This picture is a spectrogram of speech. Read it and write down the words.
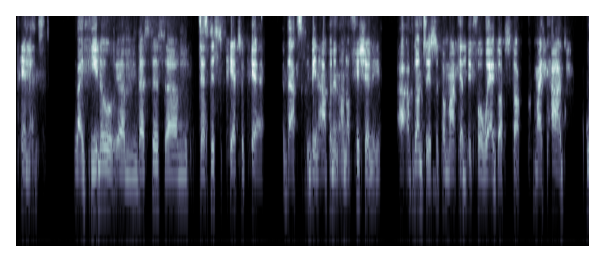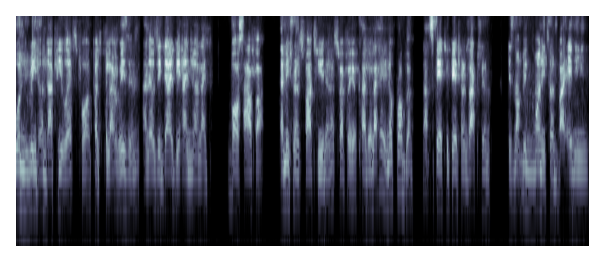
payments. Like, you know, um, there's this um, there's this peer to peer that's been happening unofficially. I've gone to a supermarket before where I got stuck. My card wouldn't read on that POS for a particular reason, and there was a guy behind me. I'm like, "Boss, how far? Let me transfer to you." Then I swipe your card. You're like, "Hey, no problem. That's peer to peer transaction. It's not been monitored by any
